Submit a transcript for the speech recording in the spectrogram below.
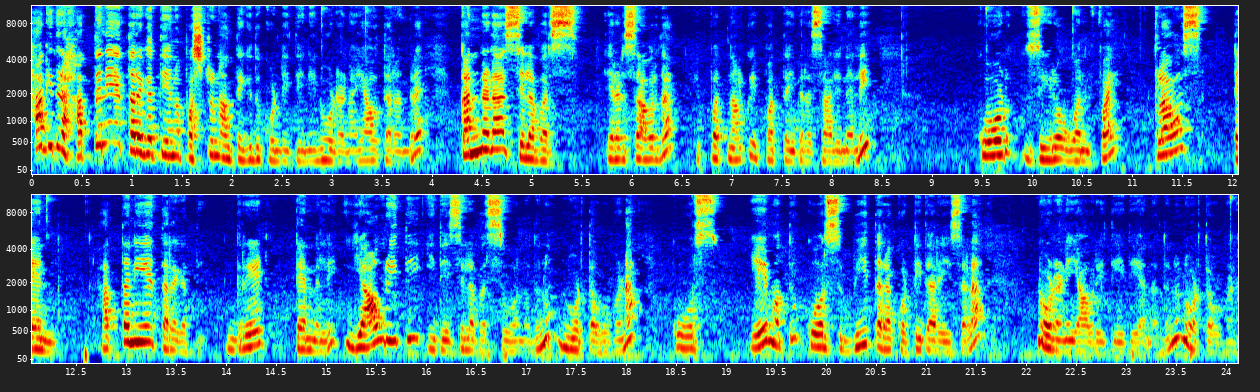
ಹಾಗಿದ್ರೆ ಹತ್ತನೆಯ ತರಗತಿಯನ್ನು ಫಸ್ಟ್ ನಾನು ತೆಗೆದುಕೊಂಡಿದ್ದೀನಿ. ನೋಡೋಣ ಯಾವ ತರ ಅಂದ್ರೆ ಕನ್ನಡ ಸಿಲೆಬಸ್ ಎರಡ್ ಸಾವಿರದ ಇಪ್ಪತ್ನಾಲ್ಕು, ಇಪ್ಪತ್ತೈದರ ಸಾಲಿನಲ್ಲಿ code zero one five, class ten, ಹತ್ತನೆಯ ತರಗತಿ, ಗ್ರೇಡ್ ಟೆನ್ನಲ್ಲಿ ಯಾವ ರೀತಿ ಇದೆ ಸಿಲೆಬಸ್ಸು ಅನ್ನೋದನ್ನು ನೋಡ್ತಾ ಹೋಗೋಣ. ಕೋರ್ಸ್ ಎ ಮತ್ತು ಕೋರ್ಸ್ ಬಿ ಥರ ಕೊಟ್ಟಿದ್ದಾರೆ ಈ ಸಲ. ನೋಡೋಣ ಯಾವ ರೀತಿ ಇದೆ ಅನ್ನೋದನ್ನು ನೋಡ್ತಾ ಹೋಗೋಣ.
